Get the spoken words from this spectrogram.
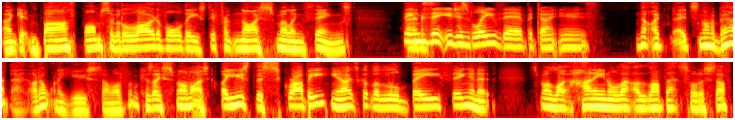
and getting bath bombs. So I've got a load of all these different nice smelling things. Things that you just leave there but don't use. No, I, it's not about that. I don't want to use some of them because they smell nice. I use the scrubby, you know, it's got the little bee thing and it smells like honey and all that. I love that sort of stuff.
